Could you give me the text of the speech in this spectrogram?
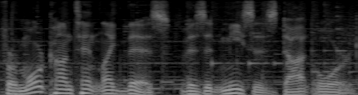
For more content like this, visit Mises.org.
